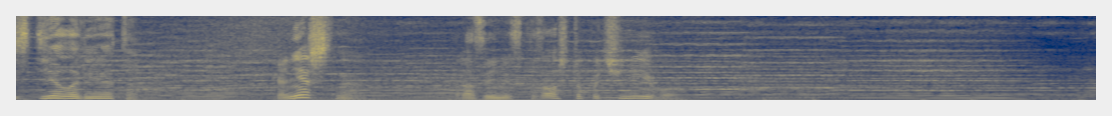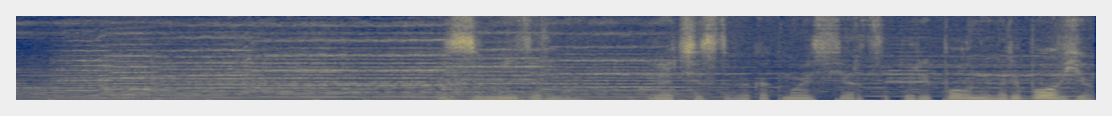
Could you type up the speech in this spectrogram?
Сделали это. Конечно. Разве я не сказал, что починю его? Изумительно. Я чувствую, как мое сердце переполнено любовью.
